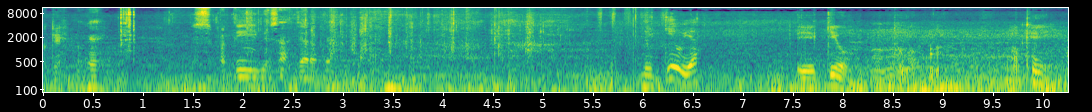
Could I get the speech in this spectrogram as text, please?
Oke. Oke. Seperti biasa jaraknya. Di Q ya. Di Q. Oke.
